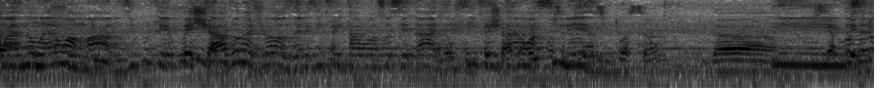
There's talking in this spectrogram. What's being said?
é mas não um eram amados. E por quê? Porque fechado- eles eram corajosos, eles enfrentavam a sociedade, é um eles fechado, enfrentaram a si mesmos. situação da... E você não-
